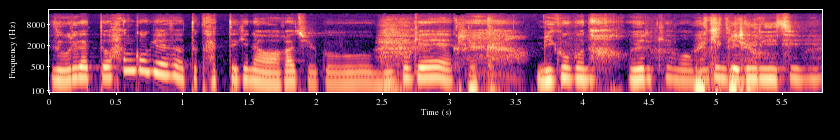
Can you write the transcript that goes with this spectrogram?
그래서 우리가 또 한국에서 또 가뜩이나 와가지고 미국에 그러니까 미국은 아, 왜 이렇게 뭐왜 모든 게 느려? 느리지?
